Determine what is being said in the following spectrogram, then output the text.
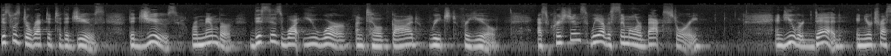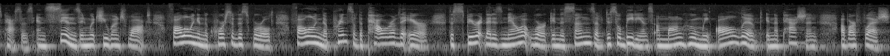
This was directed to the Jews. The Jews, remember, this is what you were until God reached for you. As Christians, we have a similar backstory and you were dead in your trespasses and sins in which you once walked, following in the course of this world, following the prince of the power of the air, the spirit that is now at work in the sons of disobedience, among whom we all lived in the passion of our flesh,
